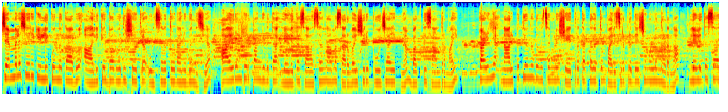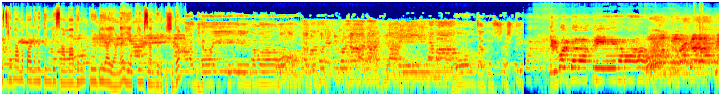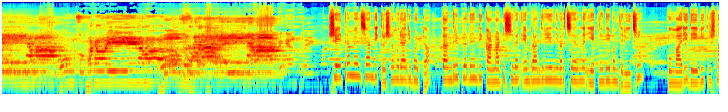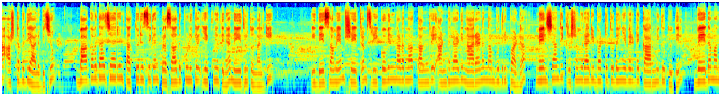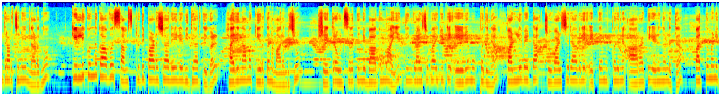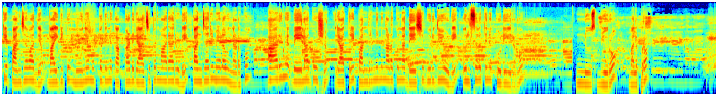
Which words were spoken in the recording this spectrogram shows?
ചെമ്മലശ്ശേരി കിള്ളിക്കുന്നുകാവ് ആലിക്കൽ ഭഗവതി ക്ഷേത്ര ഉത്സവത്തോടനുബന്ധിച്ച് ആയിരം പേർ പങ്കെടുത്ത ലളിത സഹസ്രനാമ സർവൈശ്വര്യ പൂജായജ്ഞം ഭക്തിസാന്ദ്രമായി കഴിഞ്ഞ നാൽപ്പത്തിയൊന്ന് ദിവസങ്ങളിൽ ക്ഷേത്രത്തട്ടകത്തും പരിസര പ്രദേശങ്ങളിലും നടന്ന ലളിത സഹസ്രനാമ പഠനത്തിന്റെ സമാപനം കൂടിയായാണ് യജ്ഞം സംഘടിപ്പിച്ചത്. അധ്യായേ നമ. ഓം ഓം ചതുഷ്ഷഷ്ടി ത്രിവർഗദാത്രേ നമ. ഓം സുഭഗായേ നമ. ക്ഷേത്രം മേൽശാന്തി കൃഷ്ണമുരാരി ഭട്ട് തന്ത്രി പ്രതിനിധി കണ്ണാട്ടി ശിവൻ എമ്പ്രാന്തിരി എന്നിവർ ചേർന്ന് യജ്ഞദീപം തെളിയിച്ചു. കുമാരി ദേവികൃഷ്ണ അഷ്ടപതി ആലപിച്ചു. ഭാഗവതാചാര്യൻ തത്വരസികൻ പ്രസാദ് പുളിക്കൽ യജ്ഞത്തിന് നേതൃത്വം നൽകി. ഇതേസമയം ക്ഷേത്രം ശ്രീകോവിൽ നടന്ന തന്ത്രി അണ്ടലാടി നാരായണൻ നമ്പൂതിരിപ്പാട് മേൽശാന്തി കൃഷ്ണമുരാരി ഭട്ട് തുടങ്ങിയവരുടെ കാർമ്മികത്വത്തിൽ വേദമന്ത്രാർച്ചനയും നടന്നു. കിള്ളിക്കുന്നുകാവ് സംസ്കൃതി പാഠശാലയിലെ വിദ്യാർത്ഥികൾ ഹരിനാമ കീർത്തനം ആരംഭിച്ചു. ക്ഷേത്ര ഉത്സവത്തിന്റെ ഭാഗമായി തിങ്കളാഴ്ച വൈകിട്ട് ഏഴ് മുപ്പതിന് പള്ളിവേട്ട ചൊവ്വാഴ്ച രാവിലെ എട്ട് മുപ്പതിന് ആറാട്ടി എഴുന്നള്ളത്ത് പത്ത് മണിക്ക് പഞ്ചവാദ്യം വൈകിട്ട് മൂന്ന് മുപ്പതിന് കക്കാട് രാജപ്പന്മാരാരുടെ പഞ്ചാരിമേളവും നടക്കും. ആറിന് വേലാഘോഷം രാത്രി പന്ത്രണ്ടിന് നടക്കുന്ന ദേശഗുരുതിയോടെ ഉത്സവത്തിന് കൊടിയിറങ്ങും. News bureau Malappuram.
